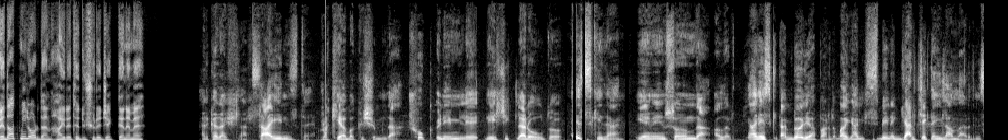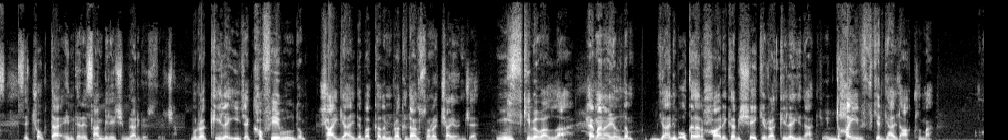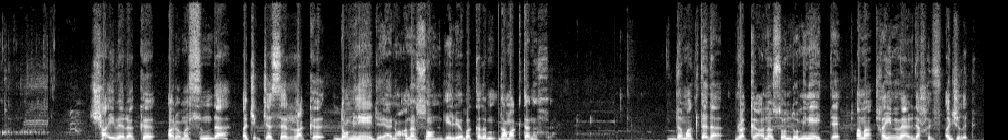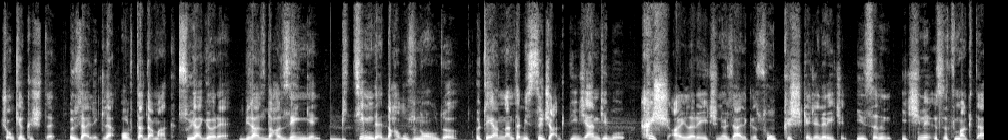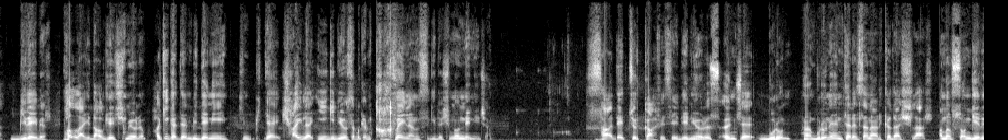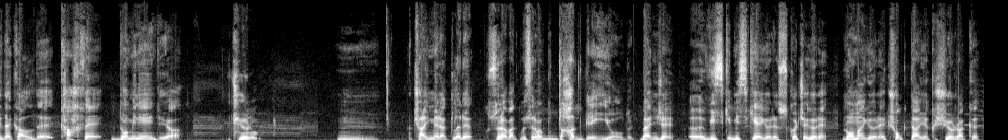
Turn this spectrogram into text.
Vedat Milor'dan hayrete düşürecek deneme, Arkadaşlar sayenizde rakıya bakışımda çok önemli değişiklikler oldu. Eskiden yemeğin sonunda alırdım. Yani eskiden böyle yapardım ama yani siz bana gerçekten ilan verdiniz. Size çok daha enteresan bileşimler göstereceğim. Bu rakıyla iyice kafayı buldum. Çay geldi bakalım rakıdan sonra çay önce. Mis gibi valla. Hemen ayıldım. Yani o kadar harika bir şey ki rakıyla giden. Şimdi daha iyi bir fikir geldi aklıma çay ve rakı aromasında açıkçası rakı domine ediyor. Yani o anason geliyor. Bakalım damakta nasıl? Damakta da rakı anason domine etti. Ama çayın verdiği hafif acılık çok yakıştı. Özellikle orta damak suya göre biraz daha zengin. Bitim de daha uzun oldu. Öte yandan tabii sıcak. Diyeceğim ki bu kış ayları için özellikle soğuk kış geceleri için insanın içini ısıtmakta birebir. Vallahi dalga geçmiyorum. Hakikaten bir deneyin. Şimdi bir de çayla iyi gidiyorsa bakalım kahveyle nasıl gidiyor. Şimdi onu deneyeceğim. Sade Türk kahvesi deniyoruz. Önce burun. Ha, burun enteresan arkadaşlar. Ama son geride kaldı. Kahve domine ediyor. İçiyorum. Hmm. Çay merakları kusura bakmasın ama bu daha bile iyi oldu. Bence e, viski miskiye göre, skoça göre, Roma göre çok daha yakışıyor rakı.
